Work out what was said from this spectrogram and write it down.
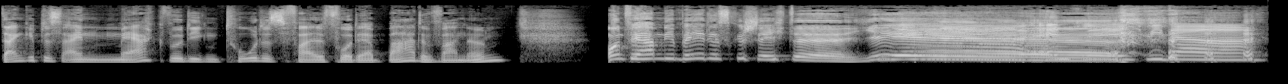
Dann gibt es einen merkwürdigen Todesfall vor der Badewanne. Und wir haben die Penisgeschichte. Yeah! yeah! Endlich wieder.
